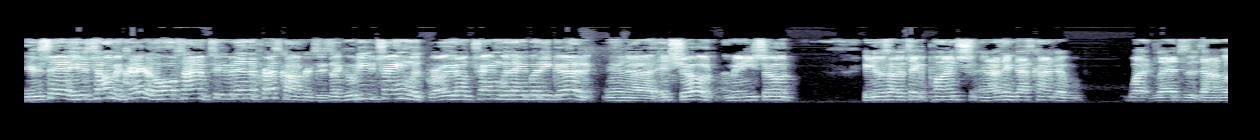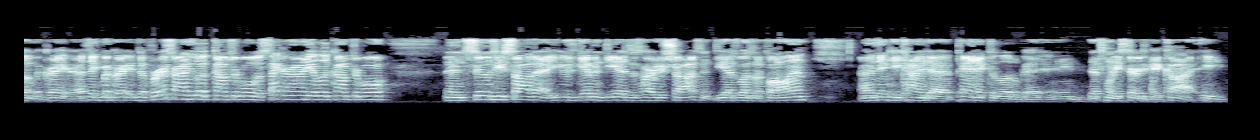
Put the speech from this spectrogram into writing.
you're saying you're telling McGregor the whole time too, even in the press conference. He's like, "Who do you train with, bro? You don't train with anybody good." And uh, it showed. I mean, he showed he knows how to take a punch, and I think that's kind of what led to the downhill of McGregor. I think McGregor the first round he looked comfortable, the second round he looked comfortable. And as soon as he saw that he was giving Diaz his hardest shots and Diaz wasn't falling, I think he kind of panicked a little bit, and he, that's when he started to get caught. He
